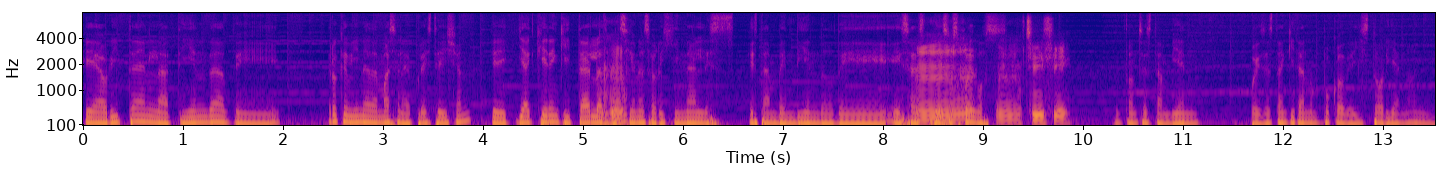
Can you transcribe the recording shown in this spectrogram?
que ahorita en la tienda de creo que vi nada más en la PlayStation que ya quieren quitar las versiones originales que están vendiendo de esas de esos Mm, juegos. mm, sí, sí. Entonces también pues están quitando un poco de historia, ¿no? En,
